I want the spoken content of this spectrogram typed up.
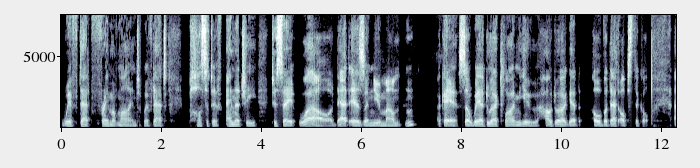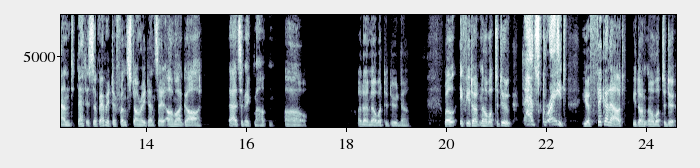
with that frame of mind, with that positive energy to say, wow, that is a new mountain. Okay, so where do I climb you? How do I get over that obstacle? And that is a very different story than saying, oh my God, that's a big mountain. Oh, I don't know what to do now. Well, if you don't know what to do, that's great. You've figured out you don't know what to do.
